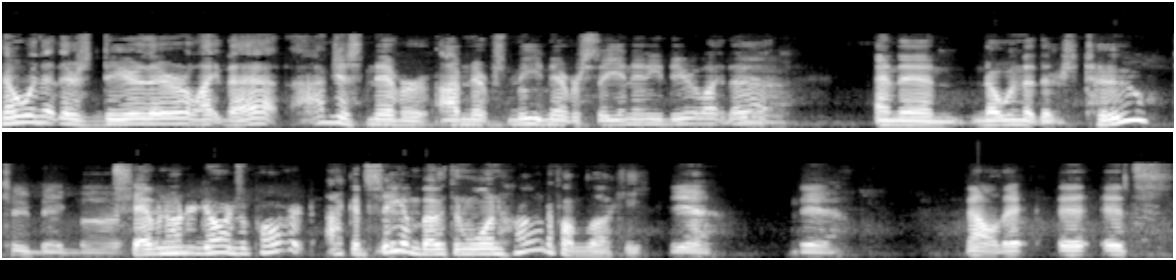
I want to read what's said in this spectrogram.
knowing that there's deer there like that, I've just never I've never me never seeing any deer like that, Yeah. And then knowing that there's two Two big bucks. 700 yards apart, I could see Yeah. them both in one hunt if I'm lucky. Yeah. Yeah. No, that it, it's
